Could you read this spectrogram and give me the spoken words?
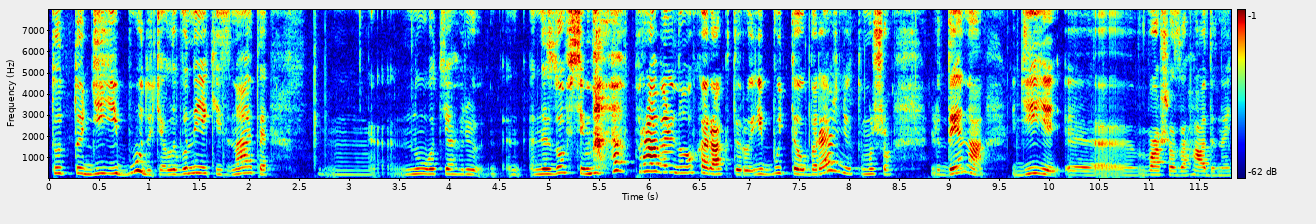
тут то дії будуть, але вони якісь, знаєте, ну от я говорю, не зовсім правильного характеру. І будьте обережні, тому що людина діє, е, ваша загадана,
